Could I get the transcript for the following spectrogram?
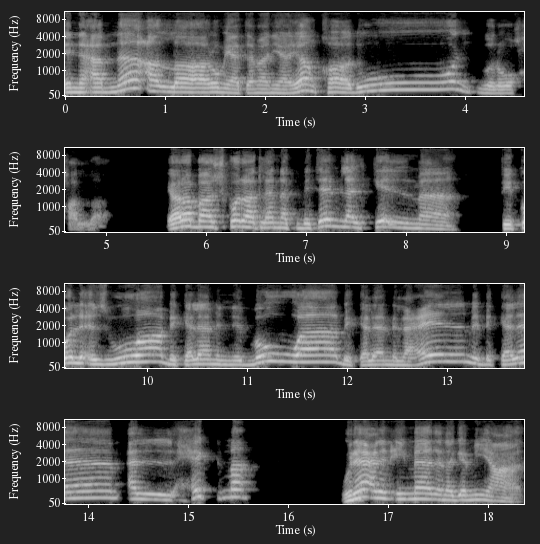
إن أبناء الله رمية 8 ينقادون بروح الله. يا رب أشكرك لأنك بتملى الكلمة في كل أسبوع بكلام النبوة بكلام العلم بكلام الحكمة. ونعلن إيماننا جميعا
